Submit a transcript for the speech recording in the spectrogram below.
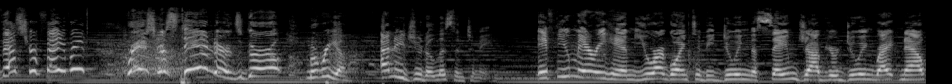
That's your favorite? Raise your standards, girl! Maria, I need you to listen to me. If you marry him, you are going to be doing the same job you're doing right now,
